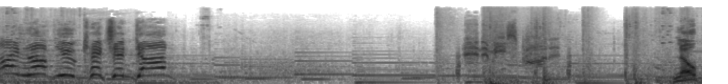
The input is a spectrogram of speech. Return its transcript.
I love you, kitchen gun! Enemy spotted. Nope.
